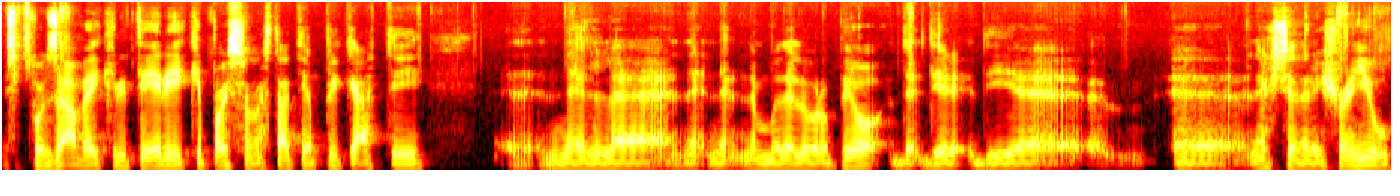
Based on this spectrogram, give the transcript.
sposava i criteri che poi sono stati applicati eh, nel, nel, nel, modello europeo di, di, di eh, eh, Next Generation EU,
